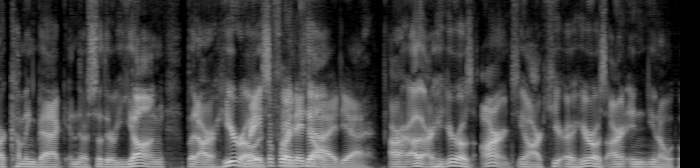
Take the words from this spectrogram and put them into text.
are coming back, and they're so they're young, but our heroes right before they killed. died. Yeah. Our, our heroes aren't. You know, our, he- our heroes aren't in. You know,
